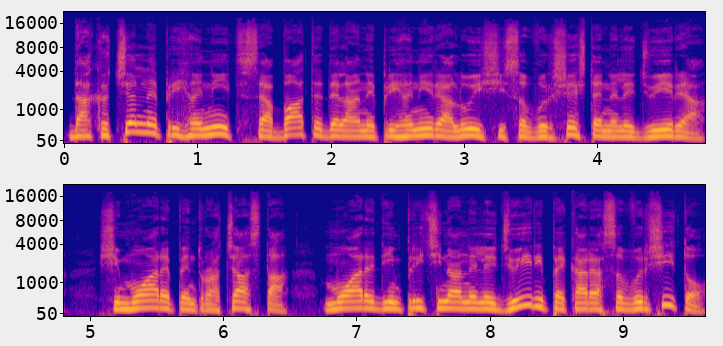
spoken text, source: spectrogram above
Dacă cel neprihănit se abate de la neprihănirea lui și săvârșește nelegiuirea și moare pentru aceasta, moare din pricina nelegiuirii pe care a săvârșit-o.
